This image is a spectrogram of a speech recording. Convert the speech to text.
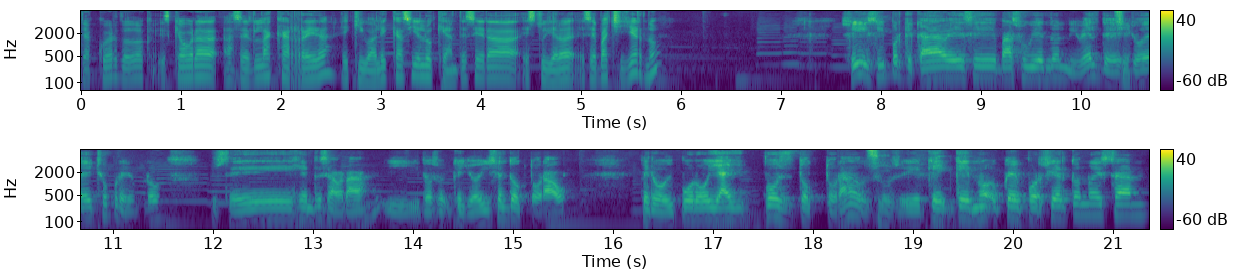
De acuerdo, Doc. Es que ahora hacer la carrera equivale casi a lo que antes era estudiar ese bachiller, ¿no? Sí, sí, porque cada vez va subiendo el nivel. De, Yo, de hecho, por ejemplo, usted, Henry, sabrá y que yo hice el doctorado, pero hoy por hoy hay postdoctorados, que, que, no, que por cierto no están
